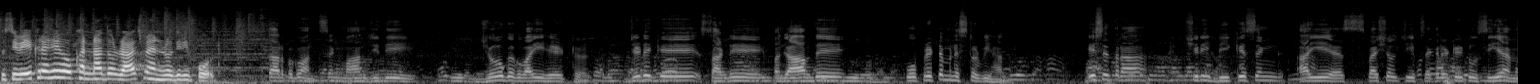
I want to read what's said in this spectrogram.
ਤੁਸੀਂ ਵੇਖ ਰਹੇ ਹੋ ਖੰਨਾ ਤੋਂ ਰਾਜ ਮਹਿੰਦਰੋ ਦੀ ਰਿਪੋਰਟ। ਸਰਦਾਰ ਭਗਵੰਤ ਸਿੰਘ ਮਾਨ ਜੀ ਦੀ ਯੋਗ ਅਗਵਾਈ ਹੇਠ ਜਿਹੜੇ ਕਿ ਸਾਡੇ ਪੰਜਾਬ ਦੇ ਕੋਆਪਰੇਟਿਵ ਮਿਨਿਸਟਰ ਵੀ ਹਨ, ਇਸੇ ਤਰ੍ਹਾਂ Shri BK Singh IAS special chief secretary to CM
